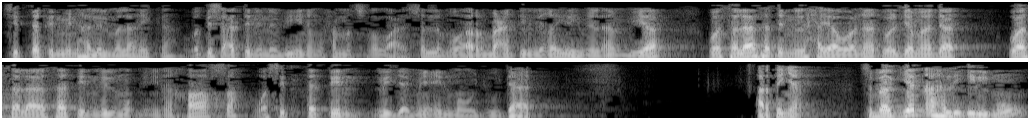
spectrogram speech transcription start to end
sittatin minha lil malaikah wa tis'atin li nabiyina Muhammad sallallahu alaihi wasallam wa arba'atin li ghairihi minal anbiya wa thalathatin lil hayawanat wal jamadat wa thalathatin lil mu'minina khassah wa sittatin li jami'il mawjudat Artinya sebagian ahli ilmu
